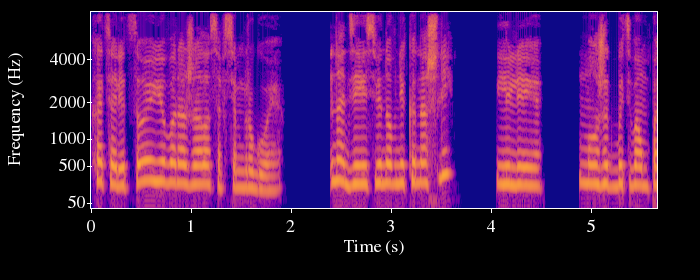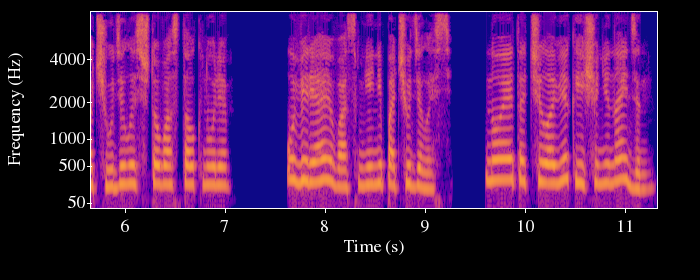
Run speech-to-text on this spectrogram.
хотя лицо ее выражало совсем другое. Надеюсь, виновника нашли? Или, может быть, вам почудилось, что вас столкнули? Уверяю вас, мне не почудилось. Но этот человек еще не найден.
